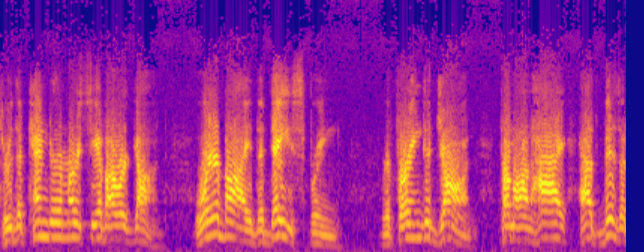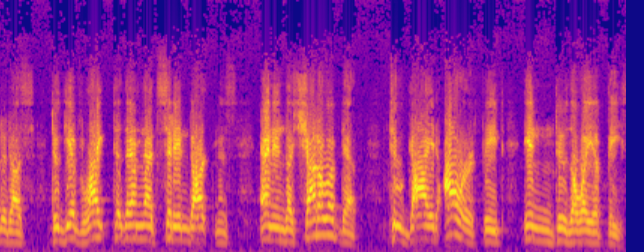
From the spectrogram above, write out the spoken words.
through the tender mercy of our God, whereby the day spring referring to John, from on high hath visited us to give light to them that sit in darkness and in the shadow of death, to guide our feet into the way of peace.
